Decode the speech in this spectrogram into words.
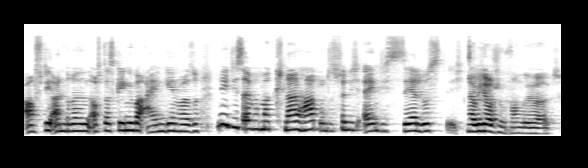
auf die anderen, auf das Gegenüber eingehen oder so. Nee, die ist einfach mal knallhart und das finde ich eigentlich sehr lustig. Habe ich auch schon von gehört.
